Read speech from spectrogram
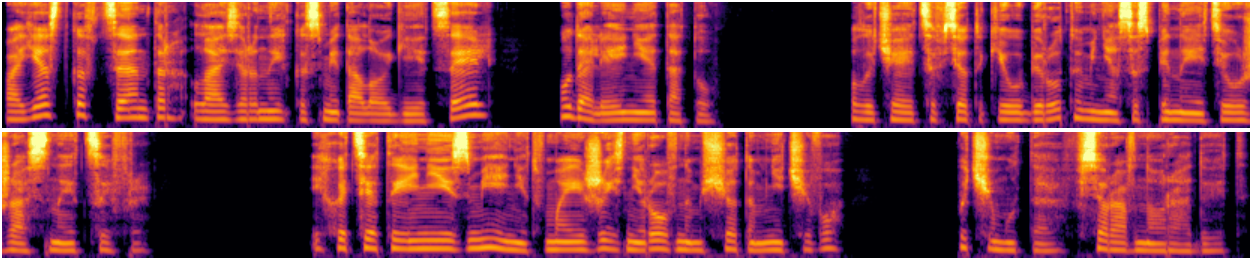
Поездка в Центр лазерной косметологии. Цель — удаление тату. Получается, все таки уберут у меня со спины эти ужасные цифры. И хоть это и не изменит в моей жизни ровным счетом ничего, почему-то все равно радует.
